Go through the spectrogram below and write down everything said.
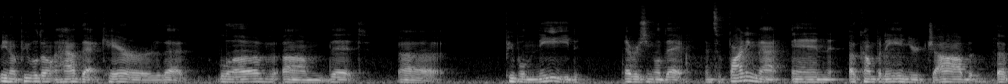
you know people don't have that care or that love um, that uh, people need every single day, and so finding that in a company, in your job, a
